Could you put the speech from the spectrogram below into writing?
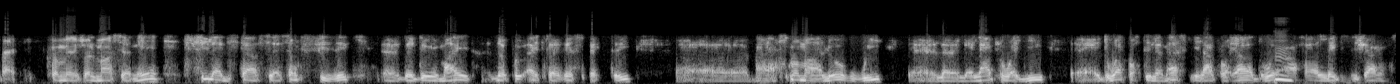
Ben, comme je le mentionnais, si la distanciation physique euh, de deux mètres ne peut être respectée, euh, ben, à ce moment-là, oui, euh, le- le- l'employé euh, doit porter le masque et l'employeur doit Mm. en faire l'exigence.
